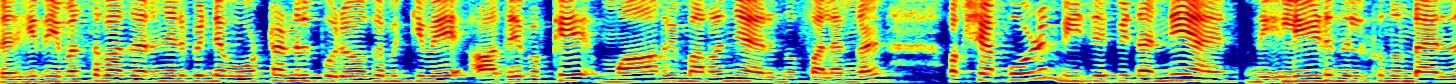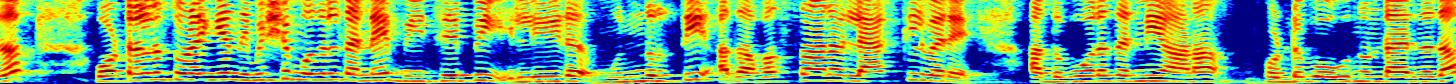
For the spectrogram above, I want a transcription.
ഡൽഹി നിയമസഭാ തെരഞ്ഞെടുപ്പിന്റെ വോട്ടെണ്ണൽ പുരോഗമിക്കവേ അതേപൊക്കെ മാറി മറഞ്ഞായിരുന്നു ഫലങ്ങൾ. പക്ഷെ അപ്പോഴും ബി ജെ പി തന്നെയായിരുന്നു ലീഡ് നിൽക്കുന്നുണ്ടായിരുന്നത്. വോട്ടെണ്ണൽ തുടങ്ങിയ നിമിഷം മുതൽ തന്നെ ബി ജെ പി ലീഡ് മുൻനിർത്തി അത് അവസാന ലാക്കിൽ വരെ അതുപോലെ തന്നെയാണ് കൊണ്ടുപോകുന്നുണ്ടായിരുന്നത്.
